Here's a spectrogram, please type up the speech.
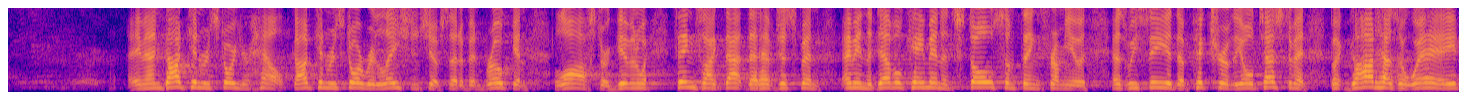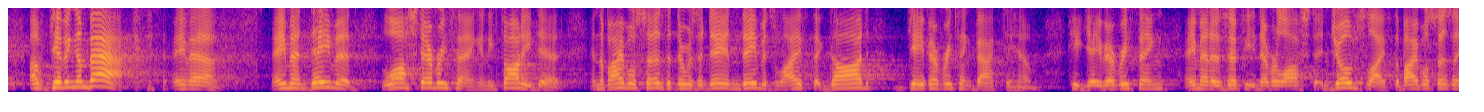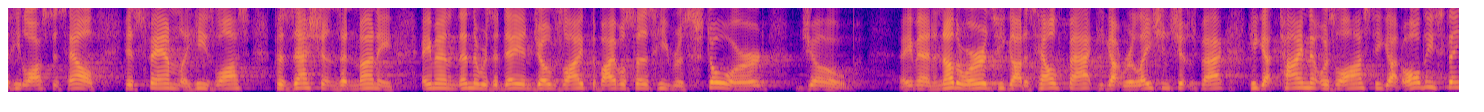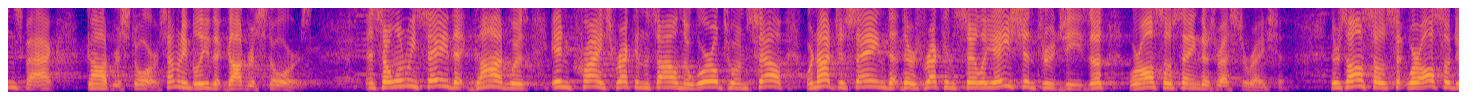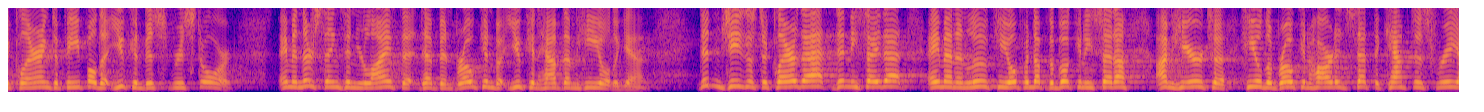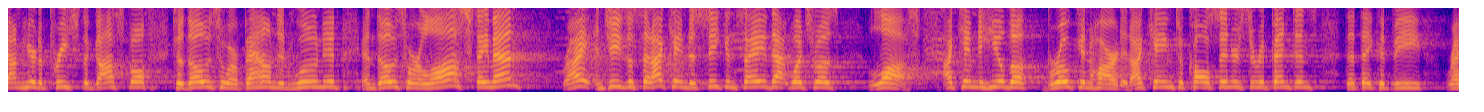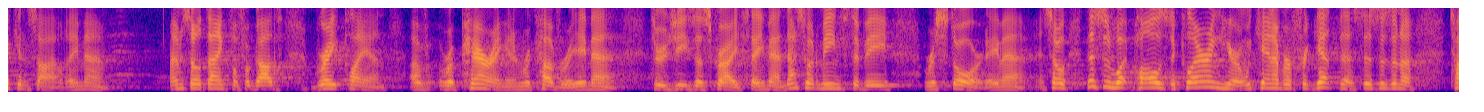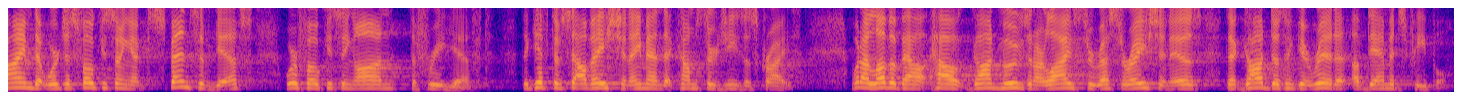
Amen. God can restore your health. God can restore relationships that have been broken, lost, or given away. Things like that that have just been, I mean, the devil came in and stole some things from you, as we see in the picture of the Old Testament. But God has a way of giving them back. Amen. Amen. David lost everything, and he thought he did. And the Bible says that there was a day in David's life that God gave everything back to him. He gave everything, amen, as if he never lost it. In Job's life, the Bible says that he lost his health, his family, he's lost possessions and money, amen. And then there was a day in Job's life, the Bible says he restored Job. Amen. In other words, he got his health back, he got relationships back, he got time that was lost, he got all these things back. God restores. How many believe that God restores? And so when we say that God was in Christ reconciling the world to himself, we're not just saying that there's reconciliation through Jesus, we're also saying there's restoration. There's also, we're also declaring to people that you can be restored. Amen. There's things in your life that have been broken, but you can have them healed again. Didn't Jesus declare that? Didn't he say that? Amen. In Luke, he opened up the book and he said, I'm here to heal the brokenhearted, set the captives free. I'm here to preach the gospel to those who are bound and wounded and those who are lost. Amen. Right? And Jesus said, I came to seek and save that which was lost. I came to heal the brokenhearted. I came to call sinners to repentance that they could be reconciled. Amen. I'm so thankful for God's great plan of repairing and recovery, amen, through Jesus Christ, amen. That's what it means to be restored, amen. And so, this is what Paul is declaring here, and we can't ever forget this. This isn't a time that we're just focusing on expensive gifts, we're focusing on the free gift, the gift of salvation, amen, that comes through Jesus Christ. What I love about how God moves in our lives through restoration is that God doesn't get rid of damaged people.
